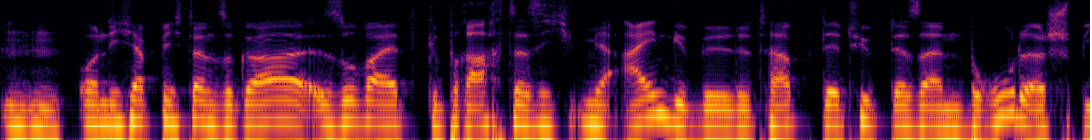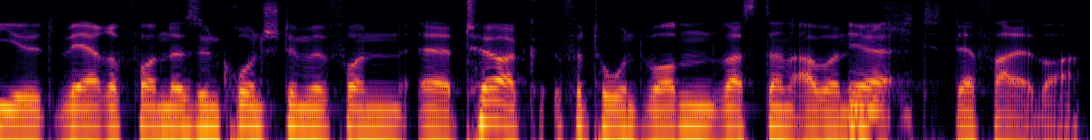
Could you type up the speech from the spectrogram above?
Mhm. Und ich habe mich dann sogar so weit gebracht, dass ich mir eingebildet habe, der Typ, der seinen Bruder spielt, wäre von der Synchronstimme von äh, Turk vertont worden, was dann aber ja. nicht der Fall war.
